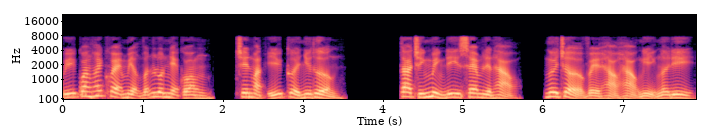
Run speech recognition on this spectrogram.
Quý quang hách khỏe miệng vẫn luôn nhẹ cong, trên mặt ý cười như thường. Ta chính mình đi xem liền hảo, ngươi trở về hảo hảo nghỉ ngơi đi,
